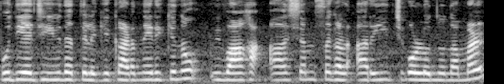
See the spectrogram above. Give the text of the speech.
പുതിയ ജീവിതത്തിലേക്ക് കടന്നിരിക്കുന്നു. വിവാഹ ആശംസകൾ അറിയിച്ചു കൊള്ളുന്നു നമ്മൾ.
